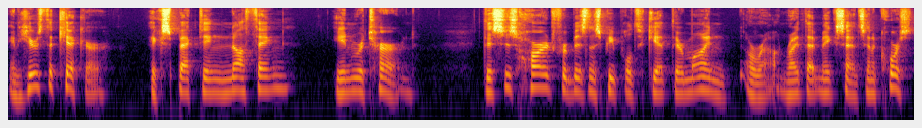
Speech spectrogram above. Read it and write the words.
And here's the kicker expecting nothing in return. This is hard for business people to get their mind around, right? That makes sense. And of course,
